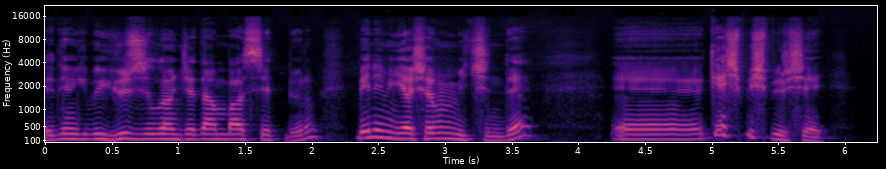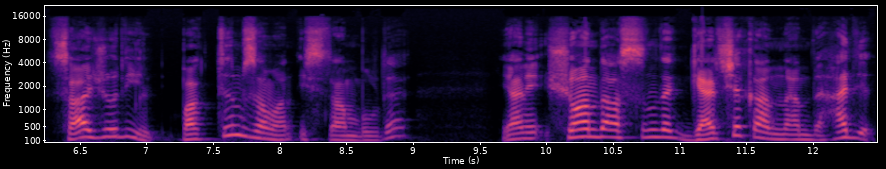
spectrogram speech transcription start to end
Dediğim gibi 100 yıl önceden bahsetmiyorum. Benim yaşamım içinde e, geçmiş bir şey. Sadece o değil. Baktığım zaman İstanbul'da yani şu anda aslında gerçek anlamda hadi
